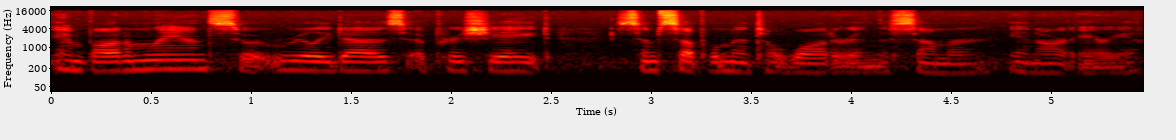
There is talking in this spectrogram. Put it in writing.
and bottomlands, so it really does appreciate some supplemental water in the summer in our area.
